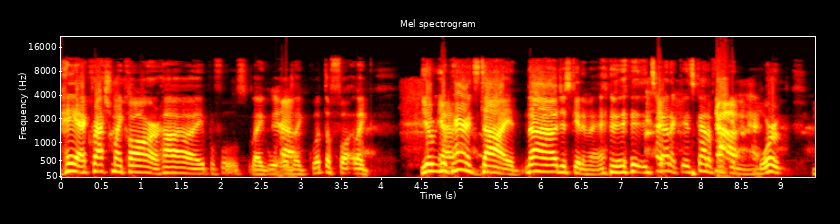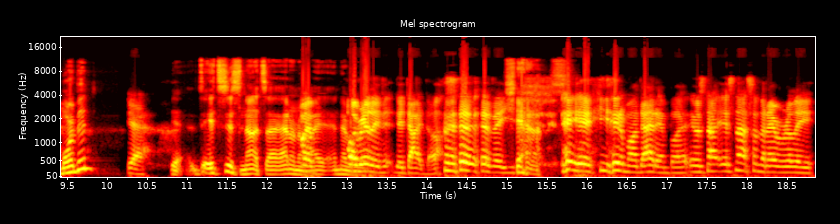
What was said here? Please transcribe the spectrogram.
hey, I crashed my car. Hi, April Fools. Like, yeah. like what the fuck? Like, your your parents died. No, just kidding, man. it's kind of it's kind of fucking no. mor- morbid. Yeah. Yeah, it's just nuts. I, I don't know. But, I, I never. Well, really, they died though. they, yeah. They, he hit him on that end, but it was not. It's not something I ever really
